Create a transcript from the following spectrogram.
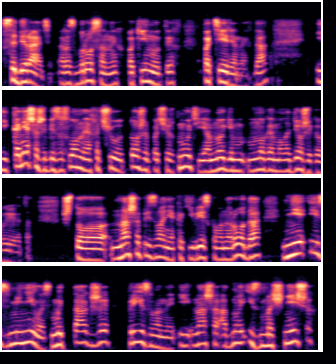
собирать разбросанных, покинутых, потерянных, да, и, конечно же, безусловно, я хочу тоже подчеркнуть, я многим, многой молодежи говорю это, что наше призвание как еврейского народа не изменилось. Мы также призваны, и наше одно из мощнейших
